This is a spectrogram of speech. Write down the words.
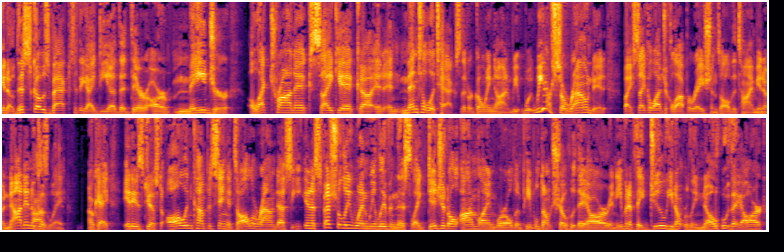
you know, this goes back to the idea that there are major electronic, psychic, uh, and, and, mental attacks that are going on. We we are surrounded by psychological operations all the time. You know, not in a awesome. good way. Okay. It is just all encompassing. It's all around us. And especially when we live in this like digital online world and people don't show who they are. And even if they do, you don't really know who they are.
